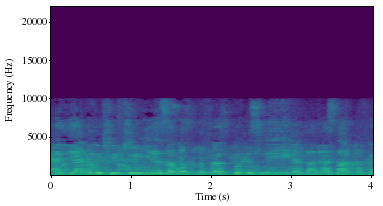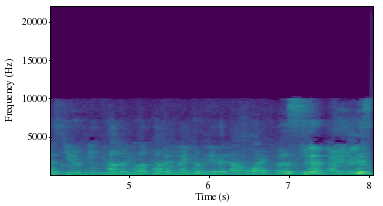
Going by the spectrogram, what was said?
And yeah, in between two years, I was in the first Bundesliga, and then I started my first European Cup and World Cup, and my career went up like this. His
